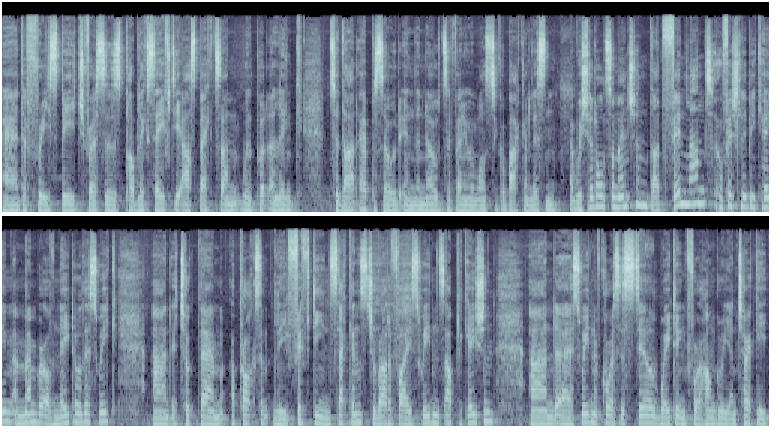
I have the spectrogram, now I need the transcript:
uh, the free speech versus public safety aspects. And we'll put a link to that episode in the notes if anyone wants to go back and listen. We should also mention that Finland officially became a member of NATO this week, and it took them approximately 15 seconds to ratify Sweden's application. And uh, Sweden, of course, is still waiting for Hungary and Turkey.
